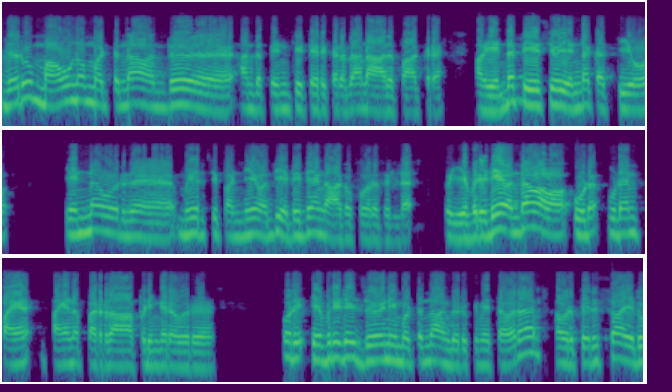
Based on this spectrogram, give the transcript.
வெறும் மௌனம் மட்டும்தான் வந்து அந்த பெண் கிட்ட இருக்கிறதா நான் அதை பாக்குறேன். அவ என்ன பேசியோ என்ன கத்தியோ என்ன ஒரு முயற்சி பண்ணியோ வந்து எதுவுமே அங்க ஆக போறது இல்ல ஸோ எவ்ரிடே வந்து அவ உட உடன் பய பயணப்படுறா அப்படிங்கிற ஒரு ஒரு எவ்ரிடே ஜேர்னி மட்டும்தான் அங்க இருக்குமே தவிர அவர் பெருசா ஏதோ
